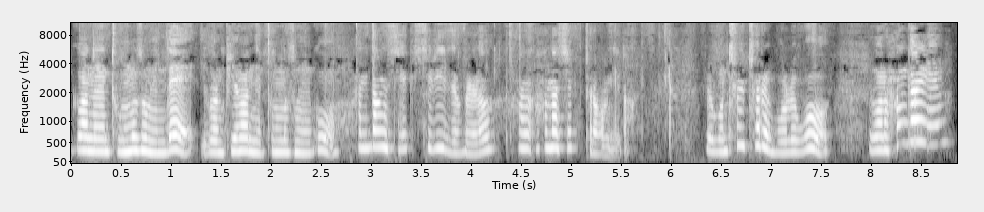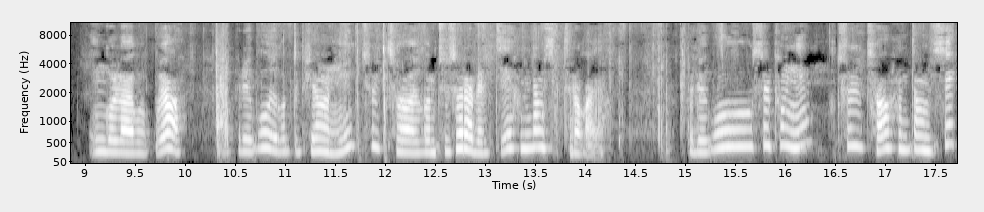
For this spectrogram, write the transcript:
이거는 도무송인데 이건 비만이 도무송이고 한 장씩 시리즈별로 하, 하나씩 들어갑니다. 이건 출처를 모르고 이건 한결님인 걸로 알고 있고요. 그리고 이것도 비만이 출처 이건 주소라 맵지 한 장씩 들어가요. 그리고 슬픔님 출처 한 장씩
